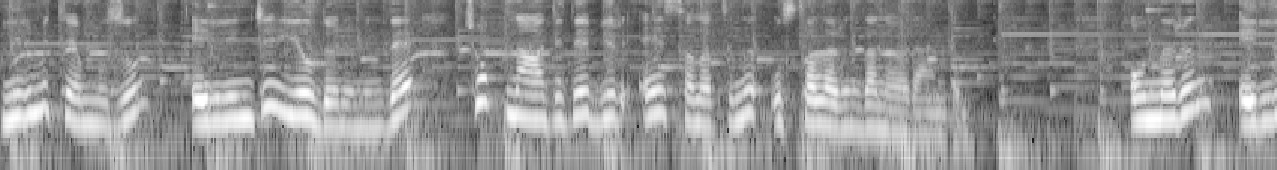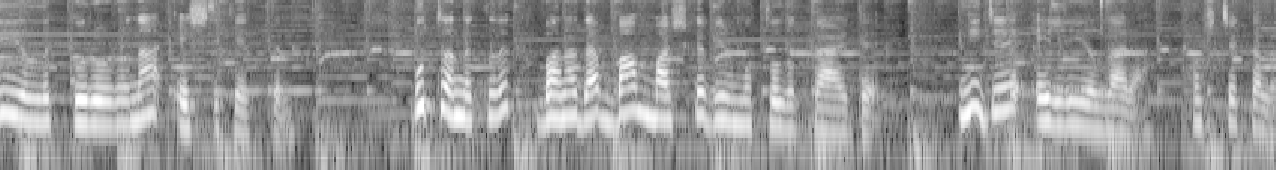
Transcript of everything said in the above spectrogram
20 Temmuz'un 50. yıl dönümünde çok nadide bir el sanatını ustalarından öğrendim. Onların 50 yıllık gururuna eşlik ettim. Bu tanıklık bana da bambaşka bir mutluluk verdi. Nice 50 yıllara. Hoşçakalın.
